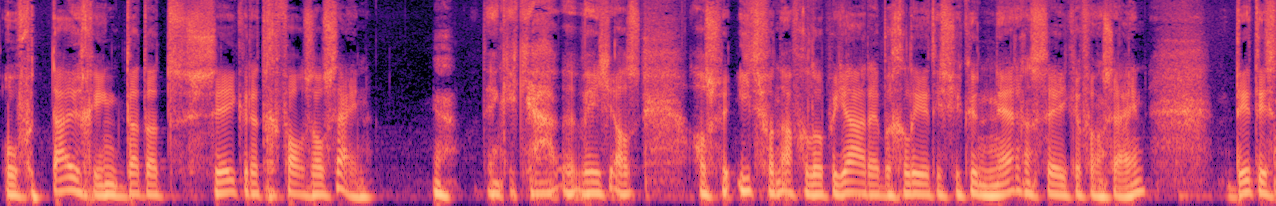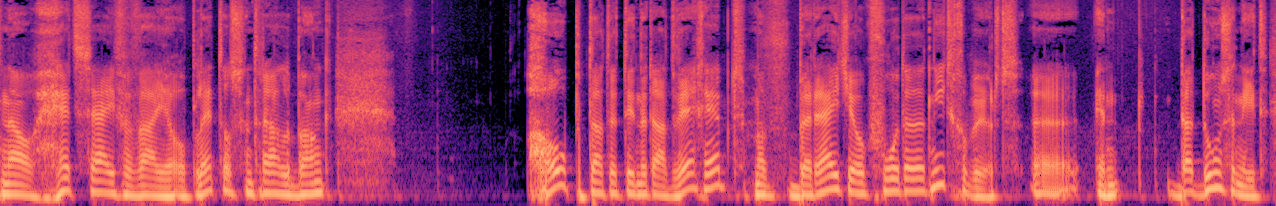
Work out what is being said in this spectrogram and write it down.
overtuiging dat dat zeker het geval zal zijn denk ik, ja, weet je, als, als we iets van de afgelopen jaren hebben geleerd, is je kunt nergens zeker van zijn. Dit is nou het cijfer waar je op let als centrale bank. Hoop dat het inderdaad weg hebt, maar bereid je ook voor dat het niet gebeurt. Uh, en dat doen ze niet.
